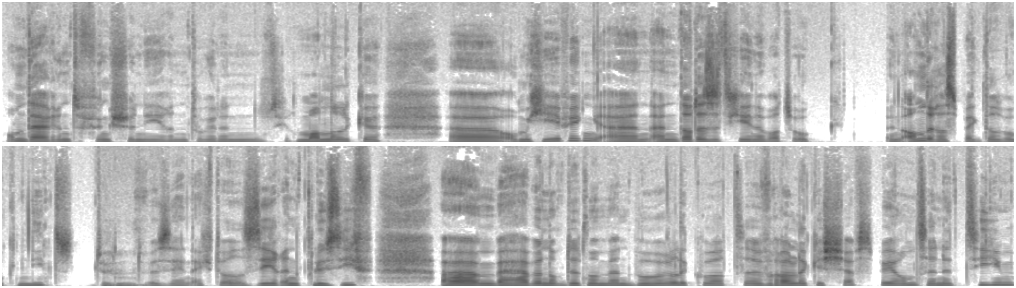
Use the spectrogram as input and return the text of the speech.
om daarin te functioneren, toch in een zeer mannelijke uh, omgeving. En, en dat is hetgene wat we ook een ander aspect dat we ook niet doen. We zijn echt wel zeer inclusief. Um, we hebben op dit moment behoorlijk wat uh, vrouwelijke chefs bij ons in het team.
